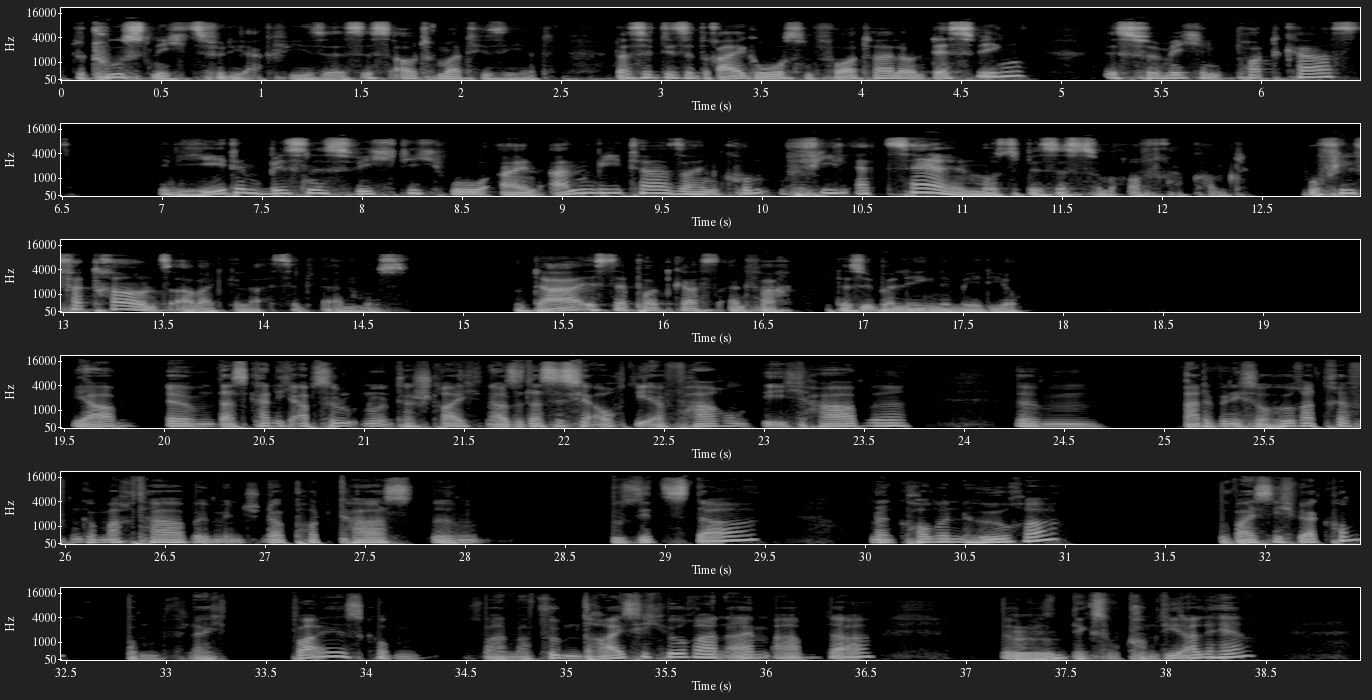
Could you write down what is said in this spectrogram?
Du tust nichts für die Akquise, es ist automatisiert. Das sind diese drei großen Vorteile und deswegen ist für mich ein Podcast in jedem Business wichtig, wo ein Anbieter seinen Kunden viel erzählen muss, bis es zum Auftrag kommt, wo viel Vertrauensarbeit geleistet werden muss. Und da ist der Podcast einfach das überlegene Medium. Ja, ähm, das kann ich absolut nur unterstreichen. Also das ist ja auch die Erfahrung, die ich habe, ähm, gerade wenn ich so Hörertreffen gemacht habe im Ingenieur-Podcast. Ähm, du sitzt da und dann kommen Hörer, du weißt nicht, wer kommt, kommen vielleicht zwei, es kommen waren mal 35 Hörer an einem Abend da. Mhm. Denkst du, wo kommen die alle her?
